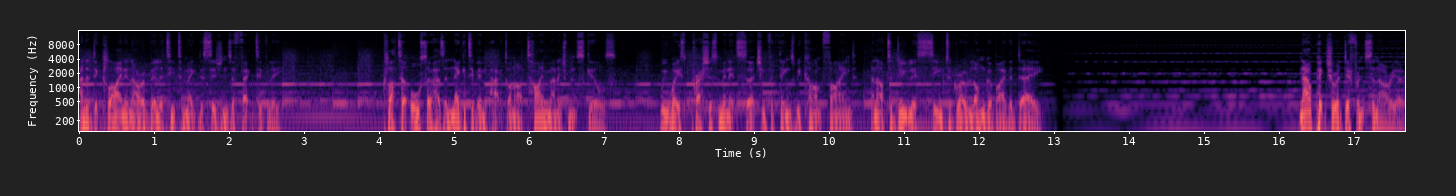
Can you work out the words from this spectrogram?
and a decline in our ability to make decisions effectively. Clutter also has a negative impact on our time management skills. We waste precious minutes searching for things we can't find, and our to-do lists seem to grow longer by the day. Now picture a different scenario.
